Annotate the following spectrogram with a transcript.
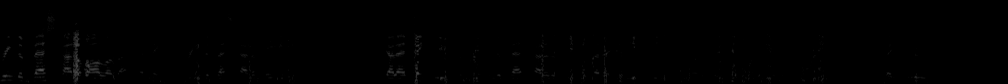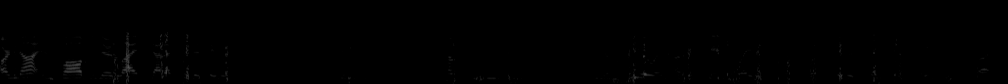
bring the best out of all of us. I thank you for bringing the best out of me. God, I thank you for bringing the best out of the people that are in these seats. And Lord, if there's anyone here this morning that you are not involved in their life, God, I pray that they would they would just come to you in a real and understanding way this morning, Lord, that they would place their faith and their trust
